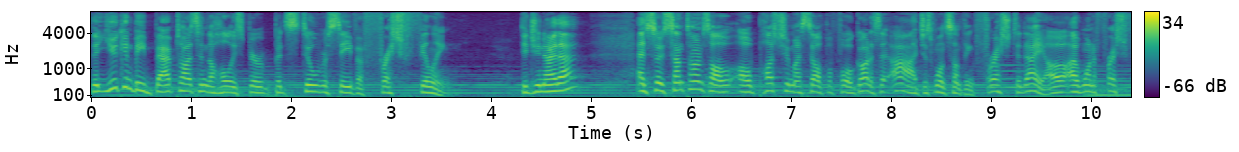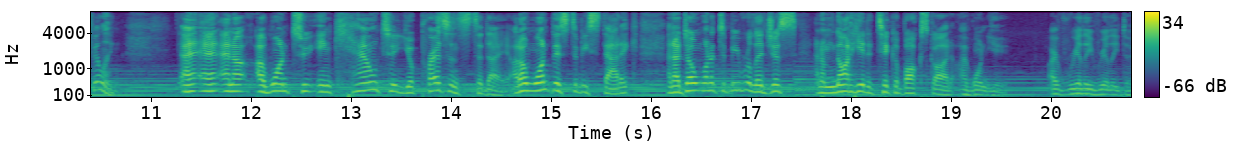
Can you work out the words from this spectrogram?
that you can be baptized in the Holy Spirit but still receive a fresh filling? Did you know that? And so sometimes I'll, I'll posture myself before God and say, ah, I just want something fresh today. I, I want a fresh filling. And, and, and I, I, want to encounter your presence today. I don't want this to be static and I don't want it to be religious. And I'm not here to tick a box, God. I want you. I really, really do.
